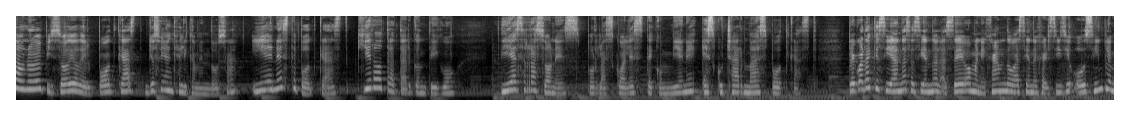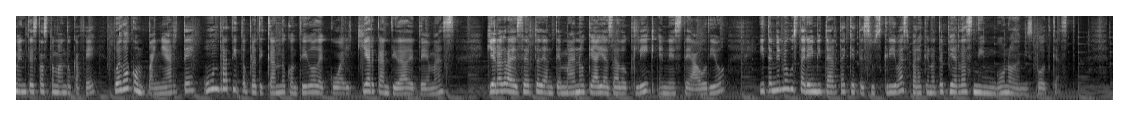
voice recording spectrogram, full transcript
A un nuevo episodio del podcast. Yo soy Angélica Mendoza y en este podcast quiero tratar contigo 10 razones por las cuales te conviene escuchar más podcast. Recuerda que si andas haciendo el aseo, manejando, haciendo ejercicio o simplemente estás tomando café, puedo acompañarte un ratito platicando contigo de cualquier cantidad de temas. Quiero agradecerte de antemano que hayas dado clic en este audio y también me gustaría invitarte a que te suscribas para que no te pierdas ninguno de mis podcasts.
